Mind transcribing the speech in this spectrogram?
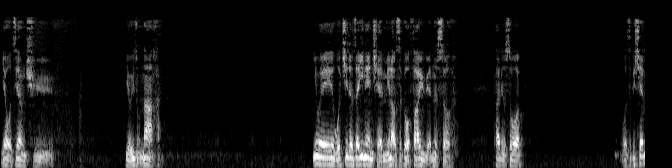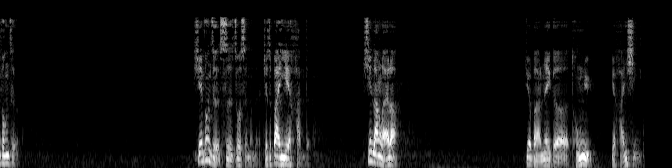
要我这样去有一种呐喊，因为我记得在一年前，明老师给我发预言的时候，他就说：“我是个先锋者，先锋者是做什么的？就是半夜喊的，新郎来了，就把那个童女要喊醒的。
